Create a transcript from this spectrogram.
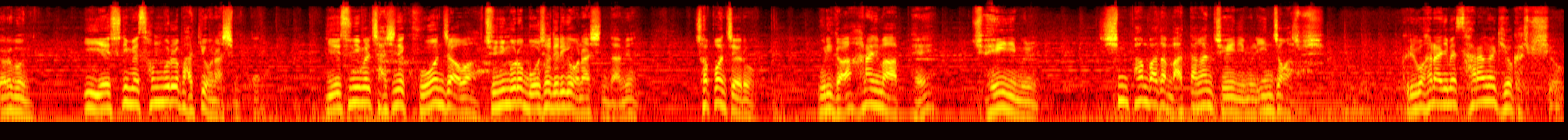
여러분, 이 예수님의 선물을 받기 원하십니까? 예수님을 자신의 구원자와 주님으로 모셔드리기 원하신다면 첫 번째로 우리가 하나님 앞에 죄인임을 심판받아 마땅한 죄인임을 인정하십시오. 그리고 하나님의 사랑을 기억하십시오.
